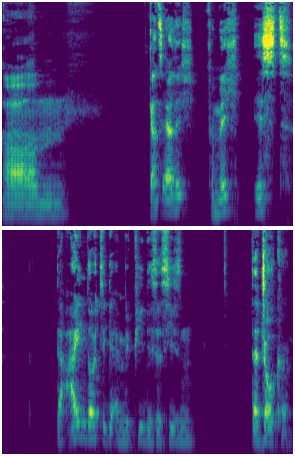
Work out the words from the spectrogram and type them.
Ähm, ganz ehrlich, für mich ist der eindeutige MVP dieser Season der Joker.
